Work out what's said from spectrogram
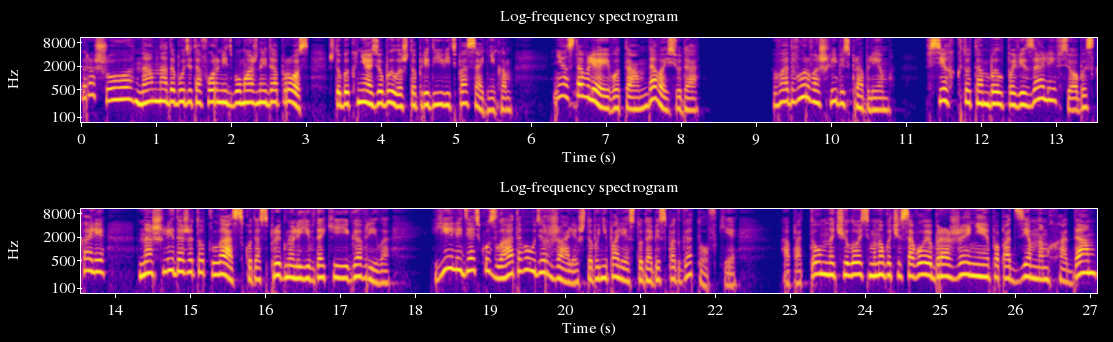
«Хорошо, нам надо будет оформить бумажный допрос, чтобы князю было что предъявить посадникам. Не оставляй его там, давай сюда». Во двор вошли без проблем. Всех, кто там был, повязали, все обыскали, нашли даже тот лаз, куда спрыгнули Евдокия и Гаврила. Еле дядьку Златова удержали, чтобы не полез туда без подготовки. А потом началось многочасовое брожение по подземным ходам,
